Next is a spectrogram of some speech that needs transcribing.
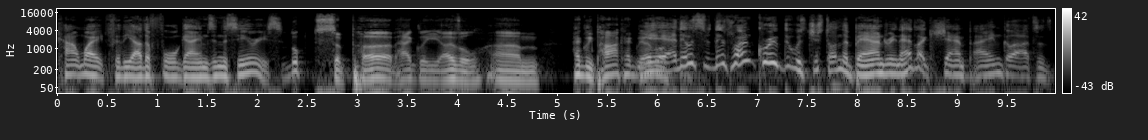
can't wait for the other four games in the series. Looked superb, Hagley Oval. Um, Hagley Park, Hagley Yeah, and there was there's one group that was just on the boundary and they had like champagne glasses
